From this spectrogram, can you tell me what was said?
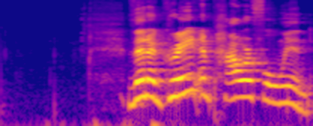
Then a great and powerful wind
